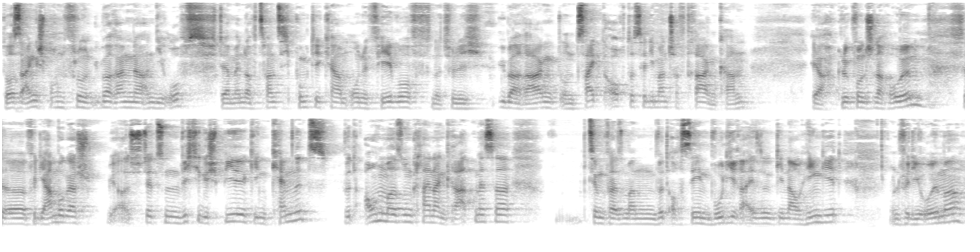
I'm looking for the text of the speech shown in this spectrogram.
Du hast angesprochen, Flo, ein überragender Andi Obst, der am Ende auf 20 Punkte kam, ohne Fehlwurf, natürlich überragend und zeigt auch, dass er die Mannschaft tragen kann. Ja, Glückwunsch nach Ulm. Äh, für die Hamburger ja, ist jetzt ein wichtiges Spiel gegen Chemnitz. Wird auch nochmal so ein kleiner Gradmesser, beziehungsweise man wird auch sehen, wo die Reise genau hingeht. Und für die Ulmer,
